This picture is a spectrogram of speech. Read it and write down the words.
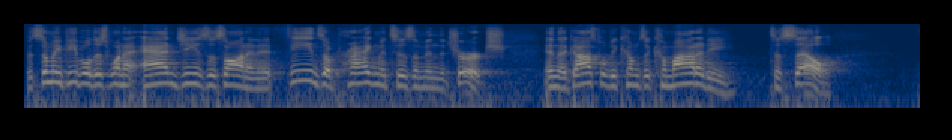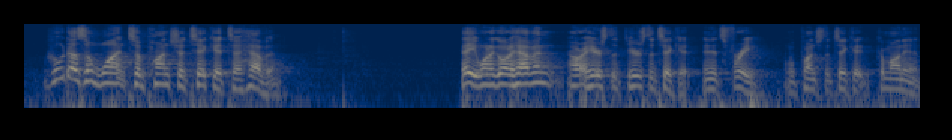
But so many people just want to add Jesus on, and it feeds a pragmatism in the church, and the gospel becomes a commodity to sell. Who doesn't want to punch a ticket to heaven? Hey, you want to go to heaven? All right, here's the, here's the ticket, and it's free. We'll punch the ticket. Come on in.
